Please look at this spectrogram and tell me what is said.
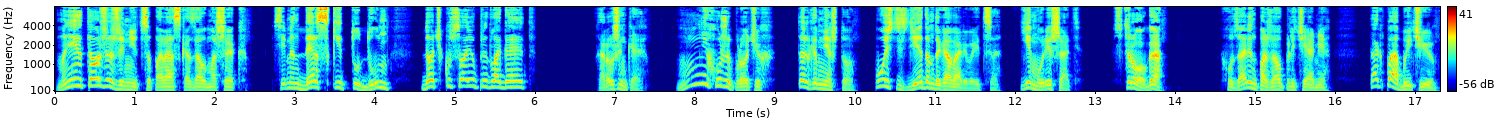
«Мне тоже жениться пора», — сказал Машек. «Семендерский тудун дочку свою предлагает». «Хорошенькая?» «Не хуже прочих. Только мне что? Пусть с дедом договаривается. Ему решать». «Строго». Хузарин пожал плечами. «Так по обычаю.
